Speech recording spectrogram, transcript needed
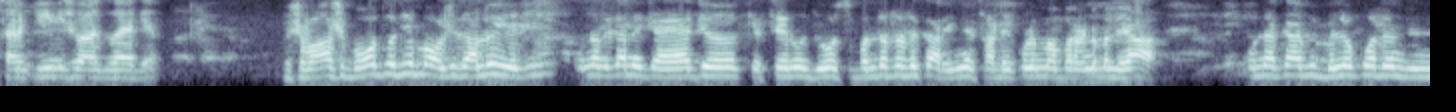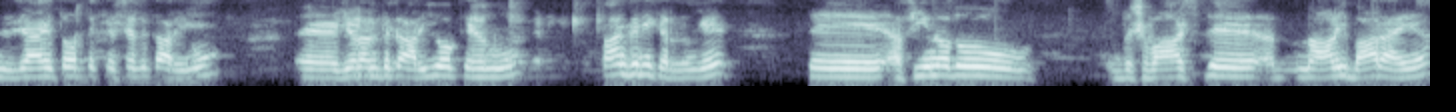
ਸਰ ਕੀ ਵਿਸ਼ਵਾਸ ਦਿਵਾਇਆ ਗਿਆ? ਵਿਸ਼ਵਾਸ ਬਹੁਤ ਵਧੀਆ ਮਾਹੌਲ 'ਚ ਗੱਲ ਹੋਈ ਹੈ ਜੀ। ਉਹਨਾਂ ਨੇ ਕਿਹਾ ਨਜਾਇਜ਼ ਕਿਸੇ ਨੂੰ ਜੋ ਸੰਬੰਧਿਤ ਅਧਿਕਾਰੀ ਨੇ ਸਾਡੇ ਕੋਲ ਮੈਮੋਰੰਡਮ ਲਿਆ ਉਹਨਾਂ ਕਿਹਾ ਵੀ ਬਿਲਕੁਲ ਨਜਾਇਜ਼ ਤੌਰ ਤੇ ਕਿਸੇ ਅਧਿਕਾਰੀ ਨੂੰ ਜਿਹੜਾ ਅਧਿਕਾਰੀ ਉਹ ਕਿਸੇ ਨੂੰ ਤੰਗ ਨਹੀਂ ਕਰਨਗੇ ਤੇ ਅਸੀਂ ਉਹਨਾਂ ਤੋਂ ਵਿਸ਼ਵਾਸ ਦੇ ਨਾਲ ਹੀ ਬਾਹਰ ਆਏ ਆ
